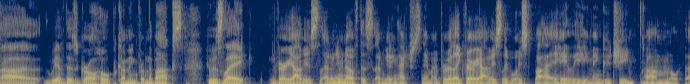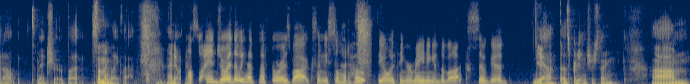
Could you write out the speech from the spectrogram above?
Uh, we have this girl Hope coming from the box who is like very obviously. I don't even know if this. I'm getting the actress name right, but like very obviously voiced by Haley Mangucci. Um, I'm gonna look that up to make sure, but something like that. Anyway, Also, I enjoyed that we have Puffdora's box and we still had Hope, the only thing remaining in the box. So good. yeah, that's pretty interesting. Um,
